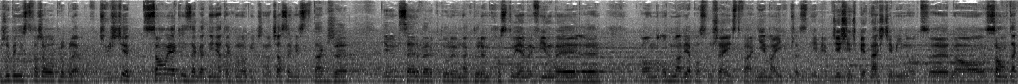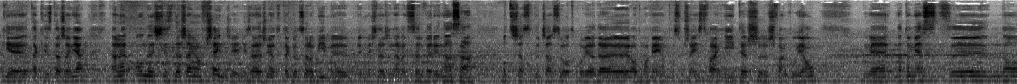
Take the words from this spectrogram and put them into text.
i żeby nie stwarzało problemów. Oczywiście są jakieś zagadnienia technologiczne. No, czasem jest tak, że nie wiem, serwer, którym, na którym hostujemy filmy, e, on odmawia posłuszeństwa, nie ma ich przez, nie wiem, 10-15 minut. E, No, są takie, takie zdarzenia, ale one się zdarzają wszędzie, niezależnie od tego, co robimy. Myślę, że nawet serwery NASA od czasu do czasu odpowiada, odmawiają posłuszeństwa i też szwankują. E, Natomiast e, no,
